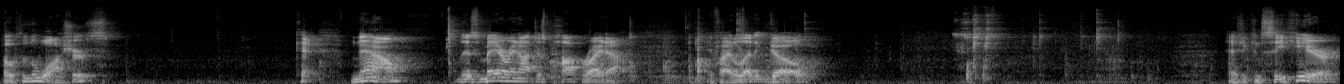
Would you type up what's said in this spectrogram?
both of the washers. Okay, now this may or may not just pop right out. If I let it go, as you can see here,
